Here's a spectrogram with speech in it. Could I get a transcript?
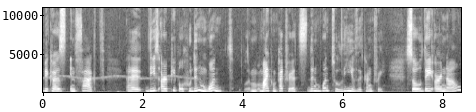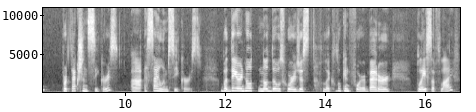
because in fact, uh, these are people who didn't want my compatriots didn't want to leave the country. So they are now protection seekers, uh, asylum seekers. But they are not, not those who are just like looking for a better place of life.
